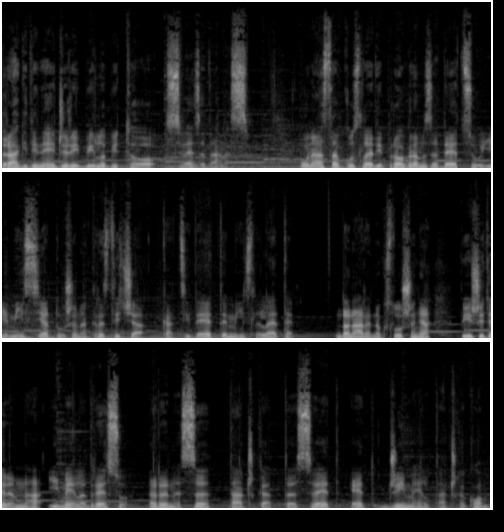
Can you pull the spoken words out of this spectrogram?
Dragi tinejdžeri, bilo bi to sve za danas. U nastavku sledi program za decu i emisija Dušana Krstića Kad si dete, misli lete. Do narednog slušanja pišite nam na e-mail adresu rns.tsvet.gmail.com.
